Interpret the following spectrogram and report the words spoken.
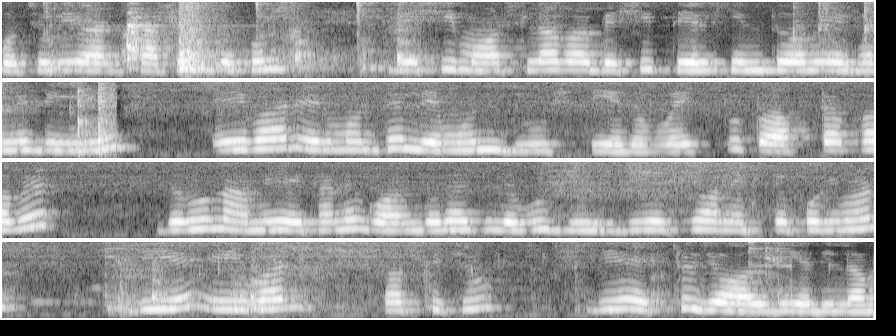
কচুরি। আর ছাতুর দেখুন, বেশি মশলা বা বেশি তেল কিন্তু আমি এখানে দিইনি। এইবার এর মধ্যে লেমন জুস দিয়ে দেবো। একটু টক টক হবে। ধরুন, আমি এখানে গন্ধরাজ লেবুর জুস দিয়েছি অনেকটা পরিমাণ। দিয়ে এইবার সব কিছু দিয়ে একটু জল দিয়ে দিলাম।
